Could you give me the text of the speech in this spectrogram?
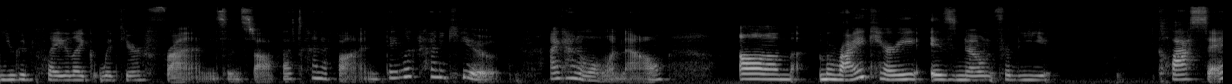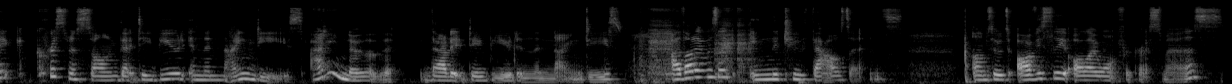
you could play like with your friends and stuff. That's kind of fun. They look kind of cute. I kind of want one now. Um, Mariah Carey is known for the classic Christmas song that debuted in the 90s. I didn't know that that it debuted in the 90s. I thought it was like in the 2000s. Um so it's obviously All I Want for Christmas.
